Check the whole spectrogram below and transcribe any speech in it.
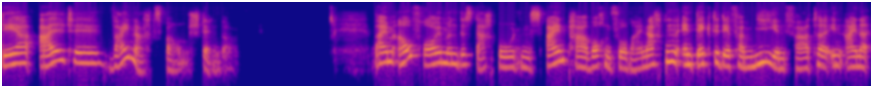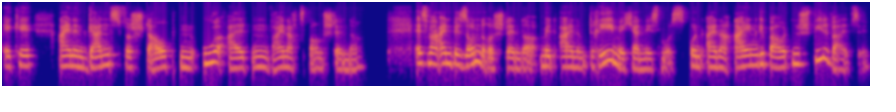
Der alte Weihnachtsbaumständer. Beim Aufräumen des Dachbodens ein paar Wochen vor Weihnachten entdeckte der Familienvater in einer Ecke einen ganz verstaubten, uralten Weihnachtsbaumständer. Es war ein besonderer Ständer mit einem Drehmechanismus und einer eingebauten Spielwalze.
